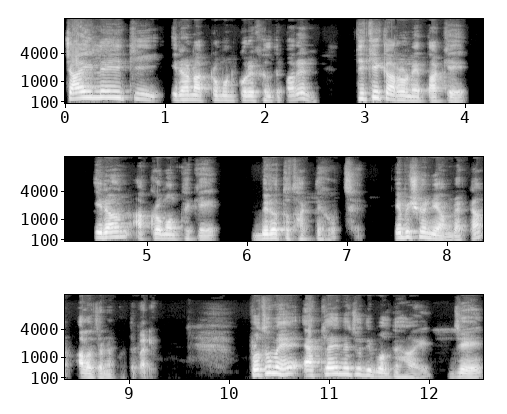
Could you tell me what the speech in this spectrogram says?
চাইলেই কি ইরান আক্রমণ করে ফেলতে পারেন? কি কি কারণে তাকে ইরান আক্রমণ থেকে বিরত থাকতে হচ্ছে? এ বিষয় নিয়ে আমরা একটা আলোচনা করতে পারি। প্রথমে এক লাইনে যদি বলতে হয় যে,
